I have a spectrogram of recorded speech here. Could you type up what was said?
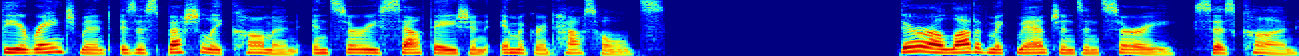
The arrangement is especially common in Surrey's South Asian immigrant households. There are a lot of McMansions in Surrey, says Khan,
